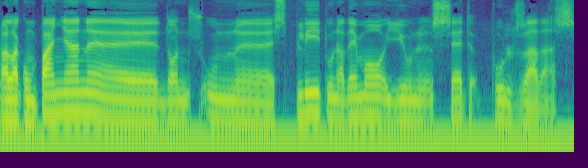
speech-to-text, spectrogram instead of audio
L'acompanyen eh, doncs un eh, split, una demo i un set polzades.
